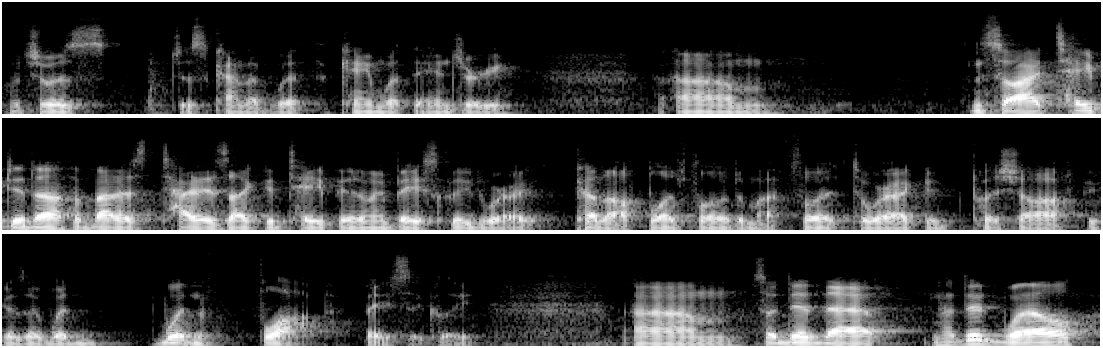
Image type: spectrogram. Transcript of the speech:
which was just kind of with came with the injury. Um, and so I taped it up about as tight as I could tape it. I mean, basically where I cut off blood flow to my foot to where I could push off because it would wouldn't flop basically. Um, so I did that. I did well.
